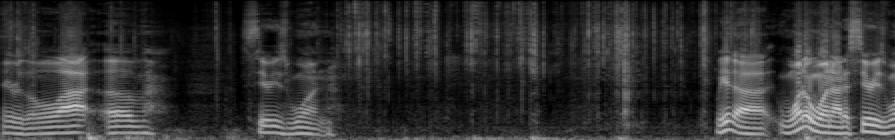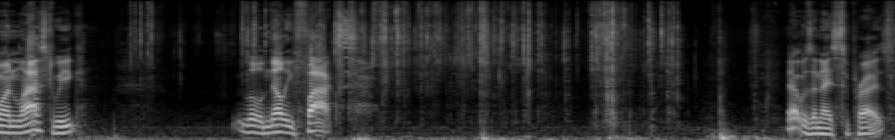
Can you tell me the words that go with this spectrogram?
There was a lot of Series 1. We had uh, a 101 out of Series 1 last week. Little Nellie Fox. That was a nice surprise.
